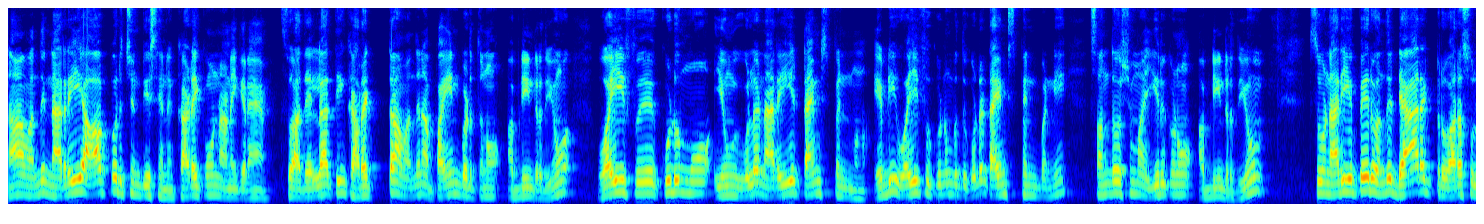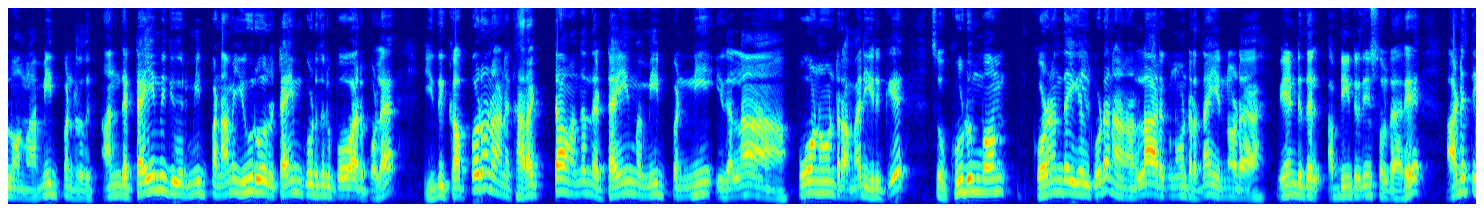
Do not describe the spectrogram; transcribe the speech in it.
நான் வந்து நிறைய ஆப்பர்ச்சுனிட்டிஸ் எனக்கு கிடைக்கும்னு நினைக்கிறேன். ஸோ அது எல்லாத்தையும் கரெக்டாக வந்து நான் பயன்படுத்தணும் அப்படின்றதையும் ஒய்ஃபு குடும்பம் இவங்களுக்குள்ள நிறைய டைம் ஸ்பெண்ட் பண்ணணும். எப்படி ஒய்ஃபு குடும்பத்துக்கு கூட டைம் ஸ்பெண்ட் பண்ணி சந்தோஷமாக இருக்கணும் அப்படின்றதையும் ஸோ நிறைய பேர் வந்து டேரக்டர் வர சொல்லுவாங்களா மீட் பண்ணுறதுக்கு அந்த டைமுக்கு இவர் மீட் பண்ணாமல் இவர் ஒரு டைம் கொடுத்துட்டு போவார் போல். இதுக்கப்புறம் நான் கரெக்டாக வந்து அந்த டைமை மீட் பண்ணி இதெல்லாம் போகணுன்ற மாதிரி இருக்குது ஸோ குடும்பம் குழந்தைகள் கூட நான் நல்லா இருக்கணுன்றது தான் என்னோட வேண்டுதல் அப்படின்றதையும் சொல்கிறாரு அடுத்து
